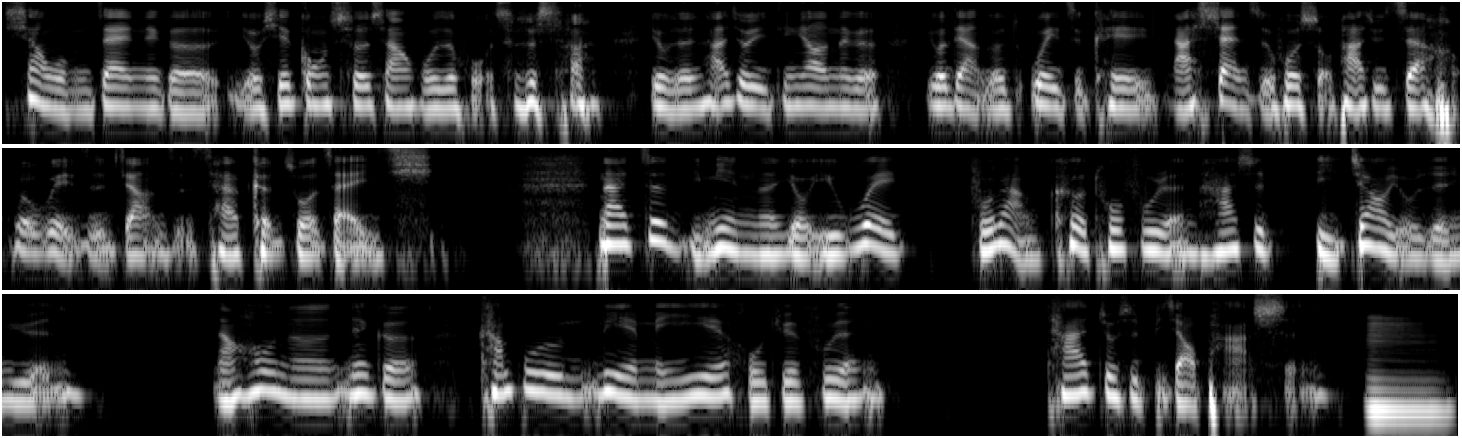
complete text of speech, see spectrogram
像我们在那个有些公车上或者火车上，有人他就一定要那个有两个位置可以拿扇子或手帕去站好的位置，这样子才肯坐在一起。那这里面呢，有一位弗朗克托夫人，她是比较有人缘。然后呢，那个康布列梅耶侯爵夫人，她就是比较怕生。嗯。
